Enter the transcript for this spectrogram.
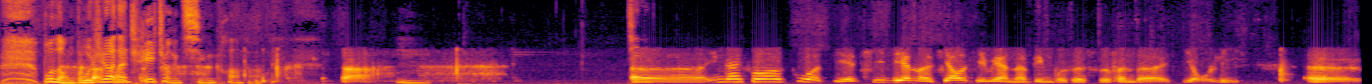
不冷不热的这种情况啊。嗯。呃，应该说过节期间呢，消息面呢并不是十分的有利。呃，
